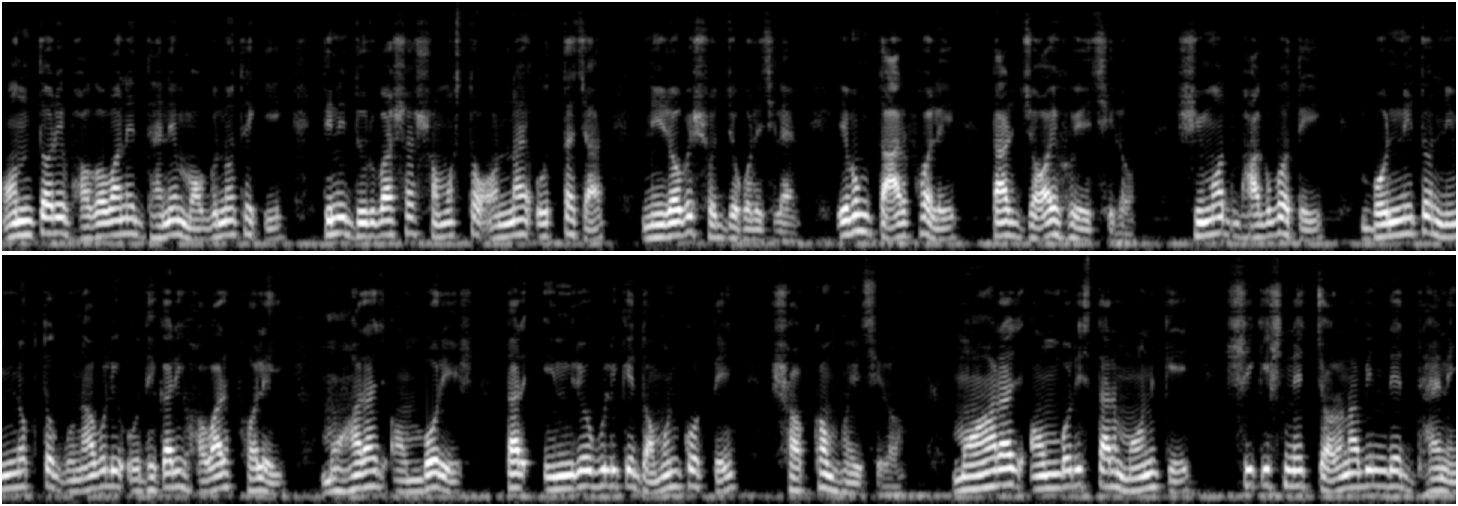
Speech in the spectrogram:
অন্তরে ভগবানের ধ্যানে মগ্ন থেকে তিনি দুর্বাসার সমস্ত অন্যায় অত্যাচার নীরবে সহ্য করেছিলেন এবং তার ফলে তার জয় হয়েছিল। শ্রীমদ্ ভাগবতে বর্ণিত নিম্নোক্ত গুণাবলী অধিকারী হওয়ার ফলেই মহারাজ অম্বরীশ তার ইন্দ্রিয়গুলিকে দমন করতে সক্ষম হয়েছিল। মহারাজ অম্বরীশ তার মনকে শ্রীকৃষ্ণের চরণাবিন্দের ধ্যানে,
